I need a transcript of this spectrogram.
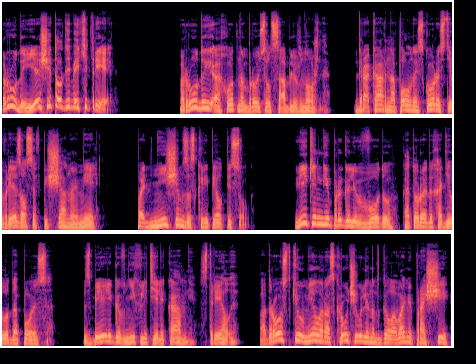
Рудый, я считал тебя хитрее. Рудый охотно бросил саблю в ножны. Дракар на полной скорости врезался в песчаную мель. Под днищем заскрипел песок. Викинги прыгали в воду, которая доходила до пояса. С берега в них летели камни, стрелы. Подростки умело раскручивали над головами прощи.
